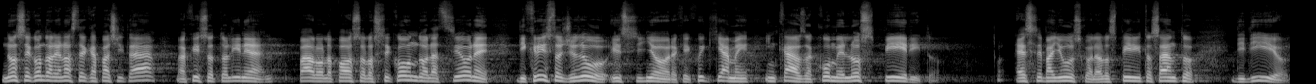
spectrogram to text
non secondo le nostre capacità, ma qui sottolinea Paolo l'Apostolo, secondo l'azione di Cristo Gesù, il Signore, che qui chiama in causa come lo Spirito, S maiuscola, lo Spirito Santo di Dio.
